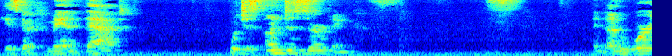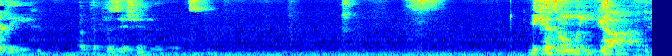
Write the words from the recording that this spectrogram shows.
He's going to command that which is undeserving and unworthy of the position he holds. Because only God,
